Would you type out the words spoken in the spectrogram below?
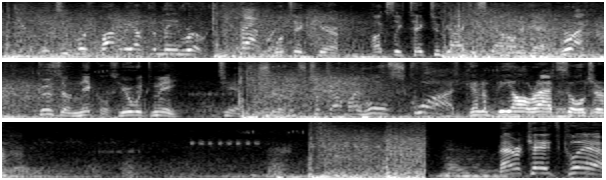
The depot's probably off the main road. That way. We'll take care of it. Huxley, take two guys and scout on ahead. Right. Guzzo, Nichols, you're with me. Damn Germans took out my whole squad. Gonna be all right, soldier. Barricades clear.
